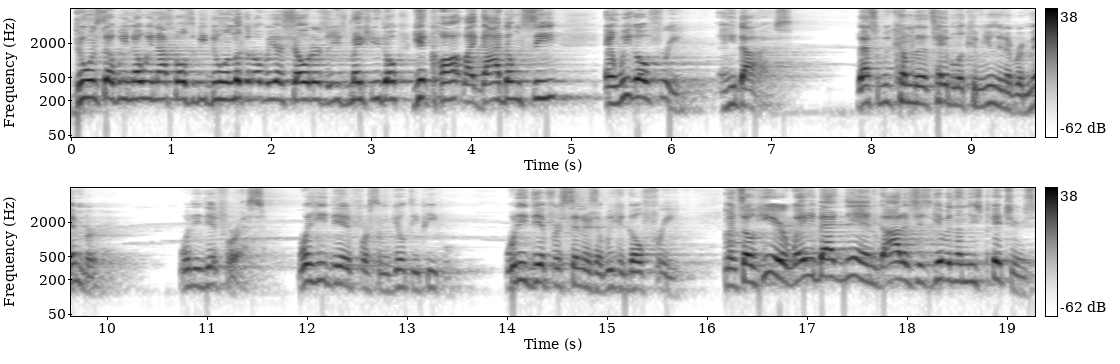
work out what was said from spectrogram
doing stuff we know we're not supposed to be doing, looking over your shoulders, so you just make sure you don't get caught like God don't see, and we go free, and he dies. That's when we come to the table of communion and remember what he did for us, what he did for some guilty people, what he did for sinners that we could go free. And so here, way back then, God has just given them these pictures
